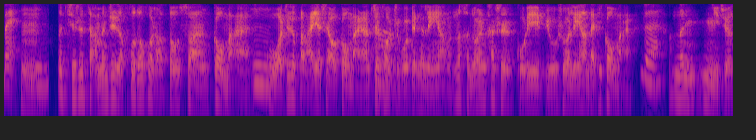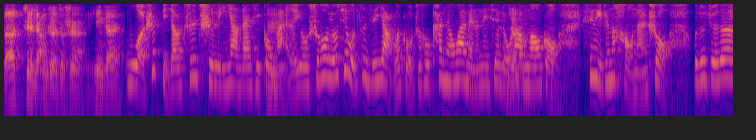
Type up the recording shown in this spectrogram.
备。嗯，那其实咱们这个或多或少都算购买。嗯我这个本来也是要购买，然后最后嗯只不过变成领养了。那很多人他是鼓励，比如说领养代替购买。对，那你你觉得这两者就是应该？我是比较支持领养代替购买嗯的。有时候，尤其我自己养了狗之后，看见外面的那些流浪猫狗，狗心里真的好难受。我就觉得，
